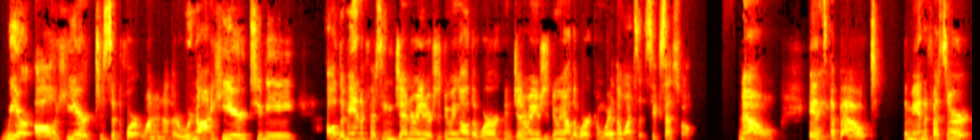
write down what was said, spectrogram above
we are all here to support one another. We're not here to be all the manifesting generators are doing all the work and generators are doing all the work and we're the ones that's successful. No, it's right. about the manifestor,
